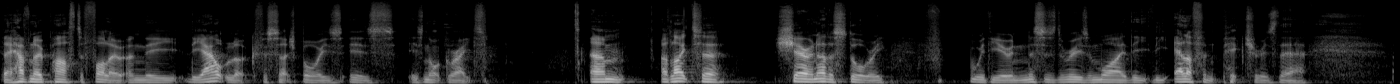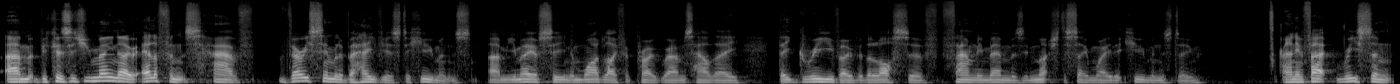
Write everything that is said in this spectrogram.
They have no path to follow, and the, the outlook for such boys is, is not great. Um, I'd like to share another story f- with you, and this is the reason why the, the elephant picture is there. Um, because as you may know, elephants have very similar behaviors to humans. Um, you may have seen in wildlife programs how they, they grieve over the loss of family members in much the same way that humans do. And in fact, recent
